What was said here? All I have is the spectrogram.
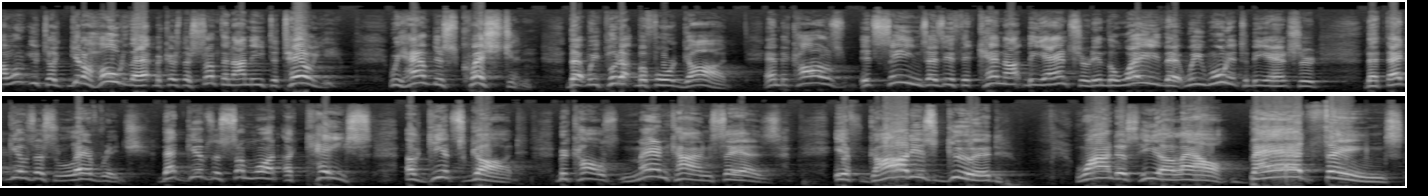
I want you to get a hold of that because there's something I need to tell you. We have this question that we put up before God. And because it seems as if it cannot be answered in the way that we want it to be answered, that that gives us leverage. That gives us somewhat a case against God because mankind says, if God is good, why does he allow bad things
